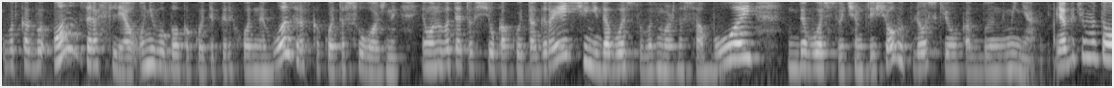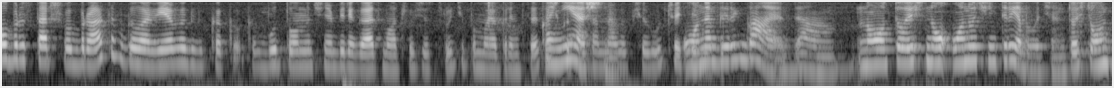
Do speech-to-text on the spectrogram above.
вот как бы он взрослел, у него был какой-то переходный возраст, какой-то сложный, и он вот эту всю какую-то агрессию, недовольство, возможно, собой, недовольство чем-то еще выплескивал как бы на меня. У меня почему-то образ старшего брата в голове выглядит как, как будто он очень оберегает младшую сестру, типа моя принцесса. Конечно. Самая вообще лучшая. Он оберегает, да. Но, то есть, но он очень требовательный. То есть он,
